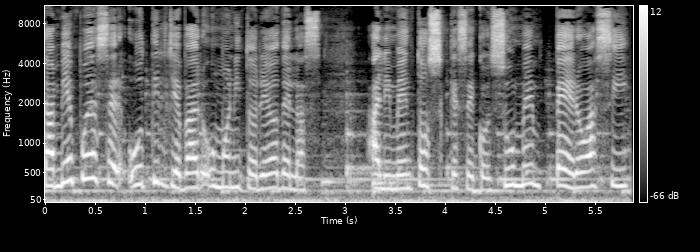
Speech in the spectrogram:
También puede ser útil llevar un monitoreo de los alimentos que se consumen, pero así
